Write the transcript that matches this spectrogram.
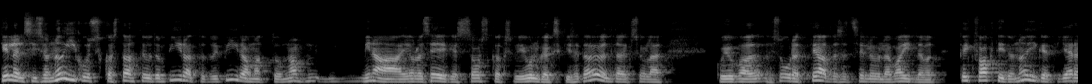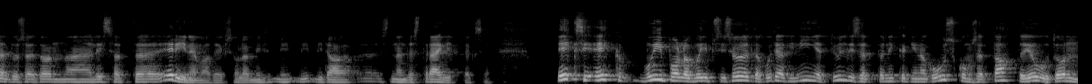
kellel siis on õigus, kas tahtejõud on piiratud või piiramatu, noh, mina ei ole see, kes oskaks või julgekski seda öelda, eks ole kui juba suured teadlased selle üle vaidlevad, kõik faktid on õiged, järeldused on äh, lihtsalt äh, erinevad, eks ole, mida äh, nendest räägitakse. ehk, ehk võib-olla võib siis öelda kuidagi nii, et üldiselt on ikkagi nagu uskumus, et tahtejõud on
